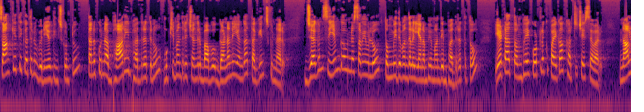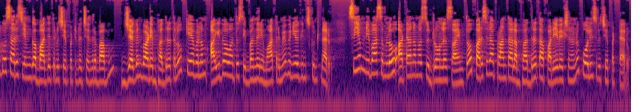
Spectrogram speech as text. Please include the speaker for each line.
Speaker 1: సాంకేతికతను వినియోగించుకుంటూ తనకున్న భారీ భద్రతను ముఖ్యమంత్రి చంద్రబాబు గణనీయంగా తగ్గించుకున్నారు. జగన్ సీఎంగా ఉన్న సమయంలో తొమ్మిది వందల ఎనభై మంది భద్రతతో ఏటా తొంభై కోట్లకు పైగా ఖర్చు చేసేవారు. నాలుగోసారి సీఎంగా బాధ్యతలు చేపట్టిన చంద్రబాబు జగన్ వాడే భద్రతలో కేవలం ఐదో వంతు సిబ్బందిని మాత్రమే వినియోగించుకుంటున్నారు. సీఎం నివాసంలో అటానమస్ డ్రోన్ల సాయంతో పరిసర ప్రాంతాల భద్రతా పర్యవేక్షణను పోలీసులు చేపట్టారు.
